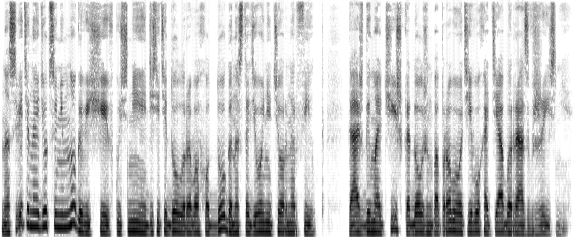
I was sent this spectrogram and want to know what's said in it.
На свете найдется немного вещей вкуснее десятидолларового хот-дога на стадионе Тернерфилд. Каждый мальчишка должен попробовать его хотя бы раз в жизни.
